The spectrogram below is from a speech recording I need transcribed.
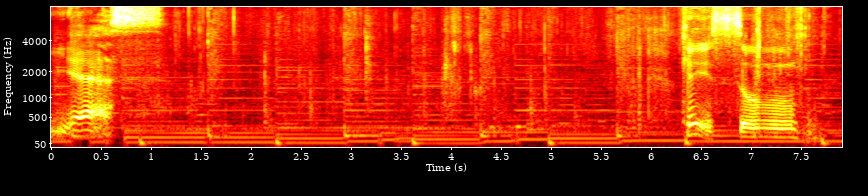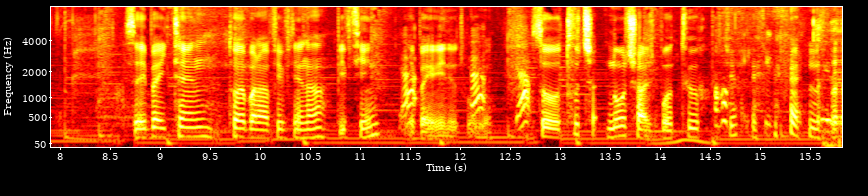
Yes. Okay, so say by 10, 12 and a half, 15 and a half, 15. Yeah. If I ate it Yeah, wrong. yeah. So two ch- no charge for two. Oh, thank you. Thank you.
